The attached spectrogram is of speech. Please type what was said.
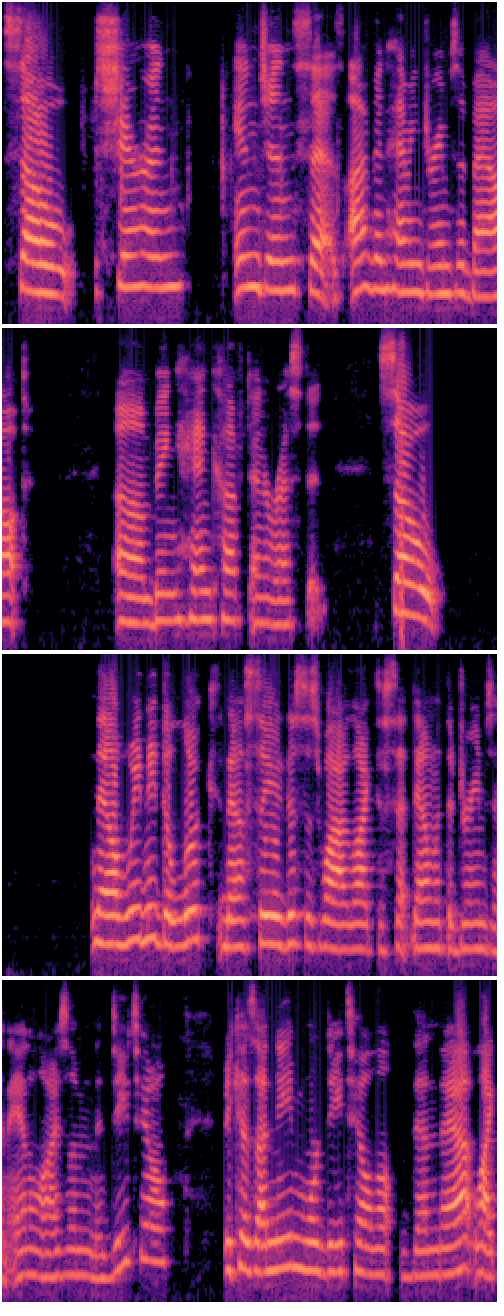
So Sharon Engine says, I've been having dreams about um, being handcuffed and arrested. So now we need to look. Now, see, this is why I like to sit down with the dreams and analyze them in detail because I need more detail than that. Like,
